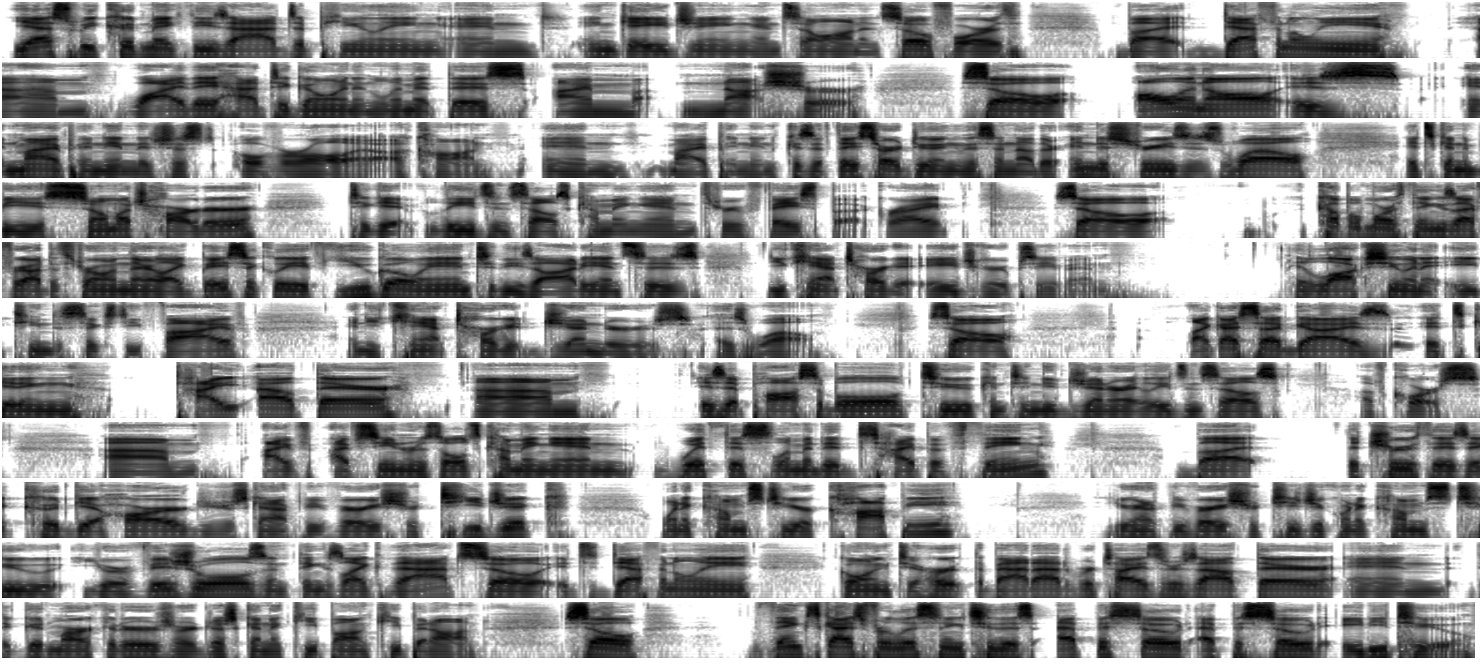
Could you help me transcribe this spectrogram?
yes, we could make these ads appealing and engaging and so on and so forth, but definitely um, why they had to go in and limit this, I'm not sure. So, all in all, is in my opinion, it's just overall a con, in my opinion. Because if they start doing this in other industries as well, it's going to be so much harder to get leads and sales coming in through Facebook, right? So, a couple more things I forgot to throw in there. Like, basically, if you go into these audiences, you can't target age groups even. It locks you in at 18 to 65, and you can't target genders as well. So, like I said, guys, it's getting tight out there. Um, is it possible to continue to generate leads and sales? Of course. Um, I've I've seen results coming in with this limited type of thing, but the truth is it could get hard. You're just gonna have to be very strategic when it comes to your copy. You're gonna have to be very strategic when it comes to your visuals and things like that. So it's definitely going to hurt the bad advertisers out there, and the good marketers are just going to keep on keeping on. So, thanks, guys, for listening to this episode, episode 82.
